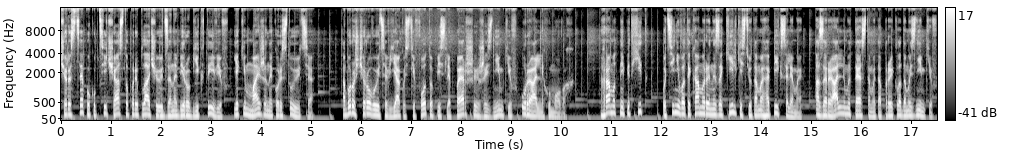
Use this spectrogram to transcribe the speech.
Через це покупці часто переплачують за набір об'єктивів, яким майже не користуються, або розчаровуються в якості фото після перших же знімків у реальних умовах. Грамотний підхід оцінювати камери не за кількістю та мегапікселями, а за реальними тестами та прикладами знімків,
